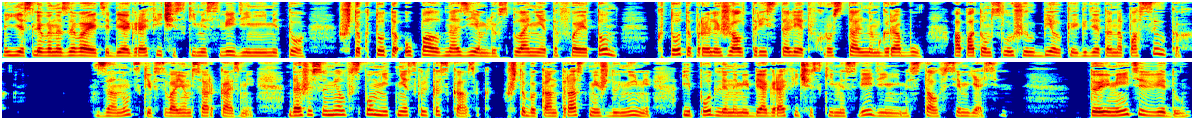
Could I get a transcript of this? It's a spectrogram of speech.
Если вы называете биографическими сведениями то, что кто-то упал на Землю с планеты Фаэтон, кто-то пролежал 300 лет в хрустальном гробу, а потом служил белкой где-то на посылках, Зануцкий в своем сарказме даже сумел вспомнить несколько сказок, чтобы контраст между ними и подлинными биографическими сведениями стал всем ясен то имейте в виду,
